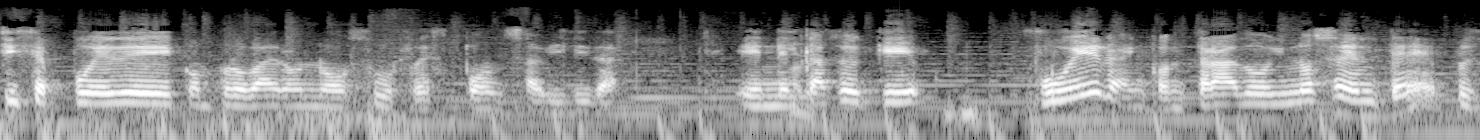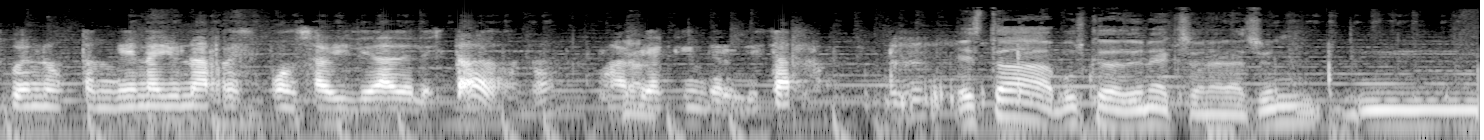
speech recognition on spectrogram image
si se puede comprobar o no su responsabilidad. En el caso de que fuera encontrado inocente, pues bueno, también hay una responsabilidad del Estado, ¿no? Habría que indemnizarlo. Esta búsqueda de una exoneración mm,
